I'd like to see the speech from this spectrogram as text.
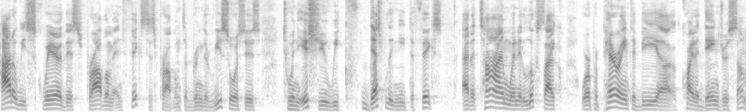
How do we square this problem and fix this problem to bring the resources to an issue we desperately need to fix at a time when it looks like we're preparing to be uh, quite a dangerous summer?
